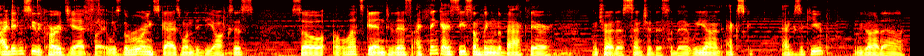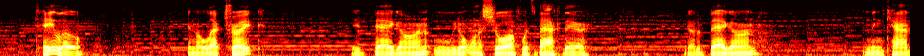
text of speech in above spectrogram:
I didn't see the cards yet, but it was the Roaring Skies one, the Deoxys. So uh, let's get into this. I think I see something in the back there. Let me try to center this a bit. We an Ex Exeggcute, we got a Taillow, an Electrike, a Bagon. Ooh, we don't want to show off what's back there. Got a Bagon, and then Cat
